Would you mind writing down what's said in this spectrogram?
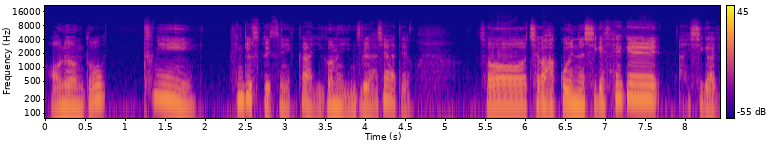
어느 정도 틈이 생길 수도 있으니까 이거는 인지를 하셔야 돼요. 저 제가 갖고 있는 시계 3개 아니 시계 아니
